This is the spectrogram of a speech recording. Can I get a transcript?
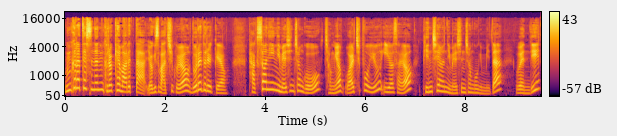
문크라테스는 그렇게 말했다. 여기서 마치고요. 노래 들을게요. 박선희님의 신청곡, 정엽 왈츠포유 이어서요. 빈채연님의 신청곡입니다. 웬디,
